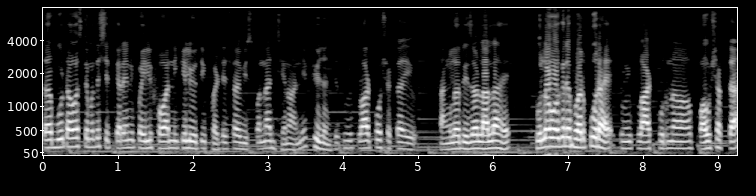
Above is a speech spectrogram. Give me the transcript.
तर बूट अवस्थेमध्ये शेतकऱ्यांनी पहिली फवारणी केली होती. फर्टिस्टर वीस पन्नास झेनो आणि फ्युजन ते तुम्ही प्लॉट पाहू शकता. चांगलं रिझल्ट आला आहे. फुलं वगैरे भरपूर आहे. तुम्ही प्लॉट पूर्ण पाहू शकता.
